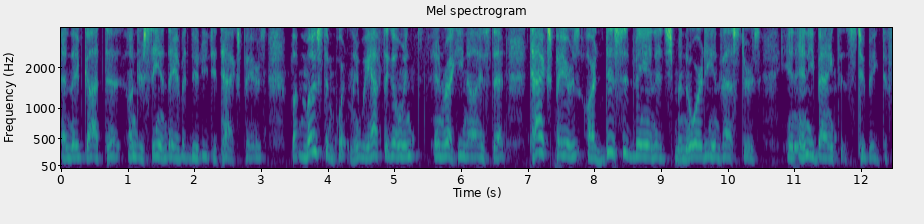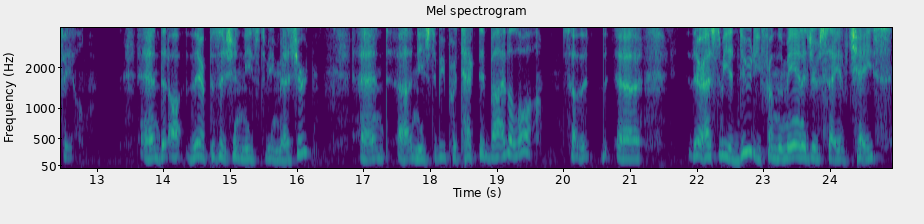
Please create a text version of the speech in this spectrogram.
and they've got to understand they have a duty to taxpayers. But most importantly, we have to go in and recognize that taxpayers are disadvantaged minority investors in any bank that's too big to fail, and that uh, their position needs to be measured and uh, needs to be protected by the law. So that uh, there has to be a duty from the manager, say, of Chase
